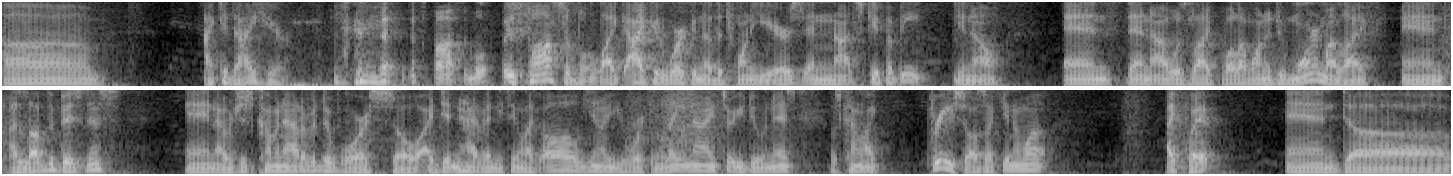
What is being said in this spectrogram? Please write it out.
um, I could die here. it's possible. It's possible. Like I could work another 20 years and not skip a beat, you know? And then I was like, well, I want to do more in my life. And I love the business. And I was just coming out of a divorce. So I didn't have anything like, oh, you know, you're working late nights or you're doing this. I was kind of like free. So I was like, you know what? I quit. And uh,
